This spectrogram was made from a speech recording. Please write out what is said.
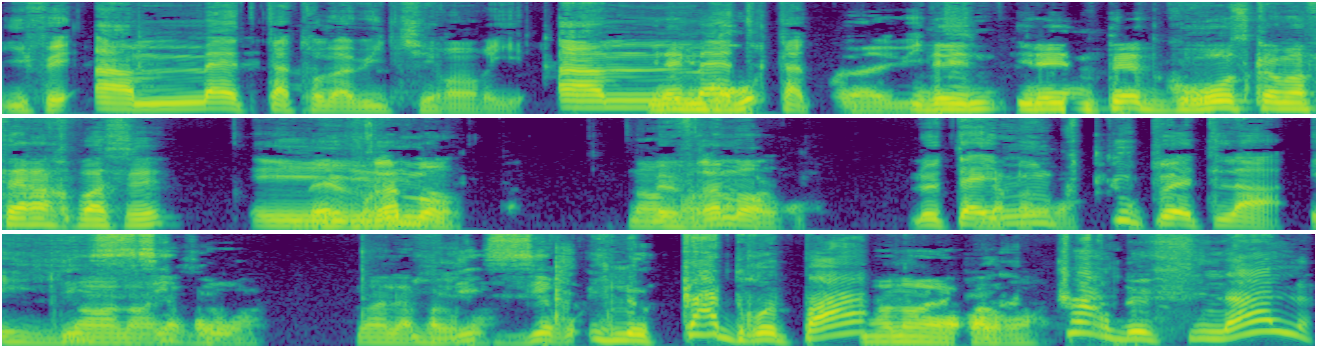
il fait 1m88 Thierry Henry. 1m88. Il, a une, il a une tête grosse comme un fer à repasser. Et mais vraiment. Non, mais vraiment. Le timing, tout peut être là. Et il est non, non, zéro. Il, non, il, il est zéro. Il ne cadre pas. Non, non, il a pas le droit. Quart de finale.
